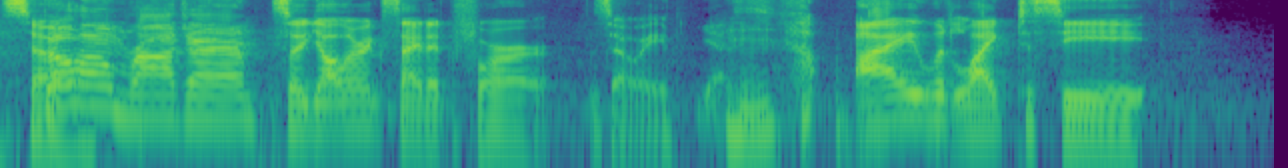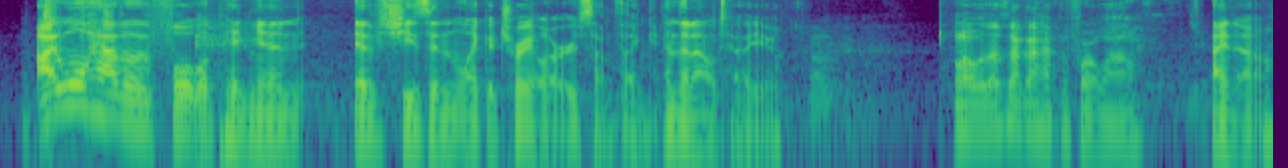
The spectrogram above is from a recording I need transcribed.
So, Go home, Roger. so y'all are excited for Zoe. Yes. Mm-hmm. I would like to see. I will have a full opinion if she's in like a trailer or something, and then I'll tell you. Oh, that's not gonna happen for a while. I know.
